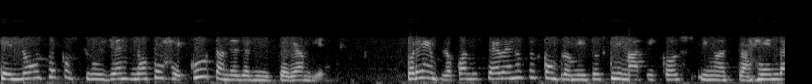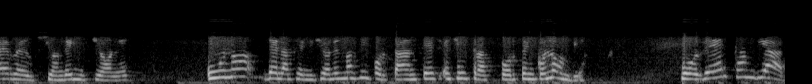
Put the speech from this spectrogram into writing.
que no se construyen, no se ejecutan desde el Ministerio de Ambiente. Por ejemplo, cuando usted ve nuestros compromisos climáticos y nuestra agenda de reducción de emisiones, una de las emisiones más importantes es el transporte en Colombia. Poder cambiar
